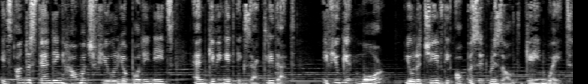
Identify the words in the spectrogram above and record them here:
It's understanding how much fuel your body needs and giving it exactly that. If you get more, you'll achieve the opposite result, gain weight.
